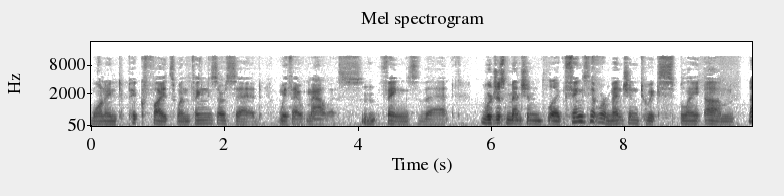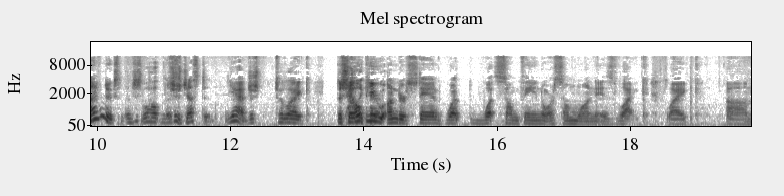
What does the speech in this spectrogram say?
wanting to pick fights when things are said without malice, Mhm. things that We're just mentioned like things that were mentioned to explain um not even to explain, just Well, just- suggested yeah just to like to show help you understand what what something or someone is like like um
